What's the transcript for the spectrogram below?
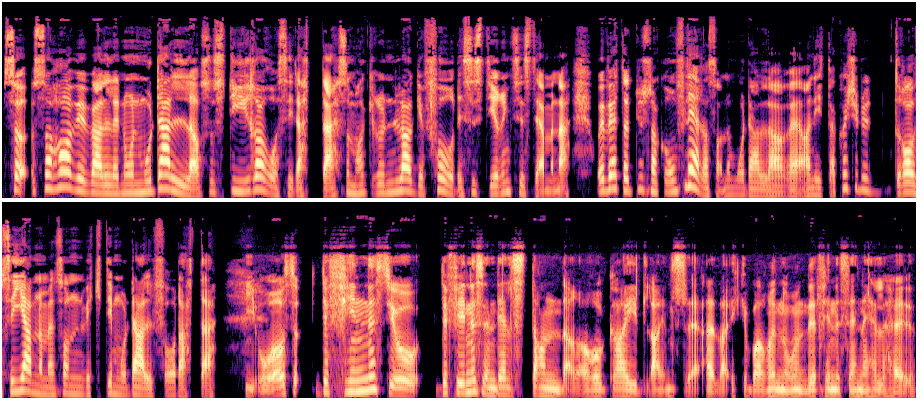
så, så har vi vel noen modeller modeller som styrer oss i dette, som har grunnlaget for disse styringssystemene. Og jeg vet at Du snakker om flere sånne modeller, Anita. Kan ikke du dra oss igjennom en sånn viktig modell for dette? Jo, altså, det finnes jo det finnes en del standarder og guidelines, eller ikke bare noen, det finnes en hel haug.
